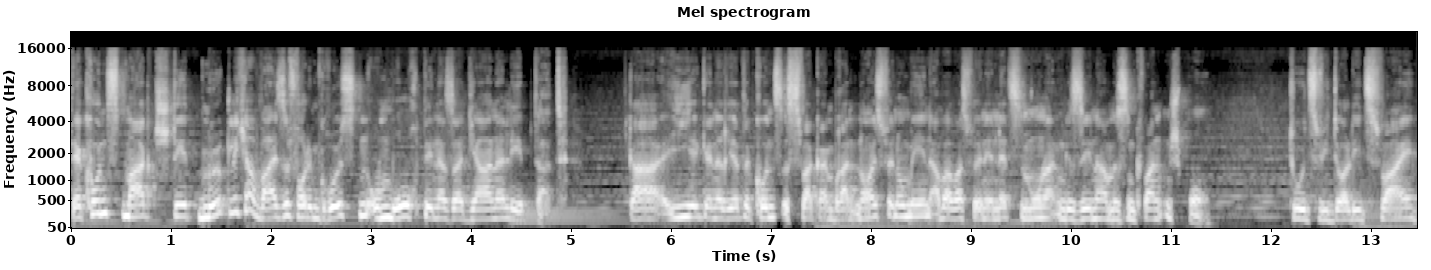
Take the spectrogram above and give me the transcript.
Der Kunstmarkt steht möglicherweise vor dem größten Umbruch, den er seit Jahren erlebt hat. KI-generierte Kunst ist zwar kein brandneues Phänomen, aber was wir in den letzten Monaten gesehen haben, ist ein Quantensprung. Tools wie Dolly 2,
